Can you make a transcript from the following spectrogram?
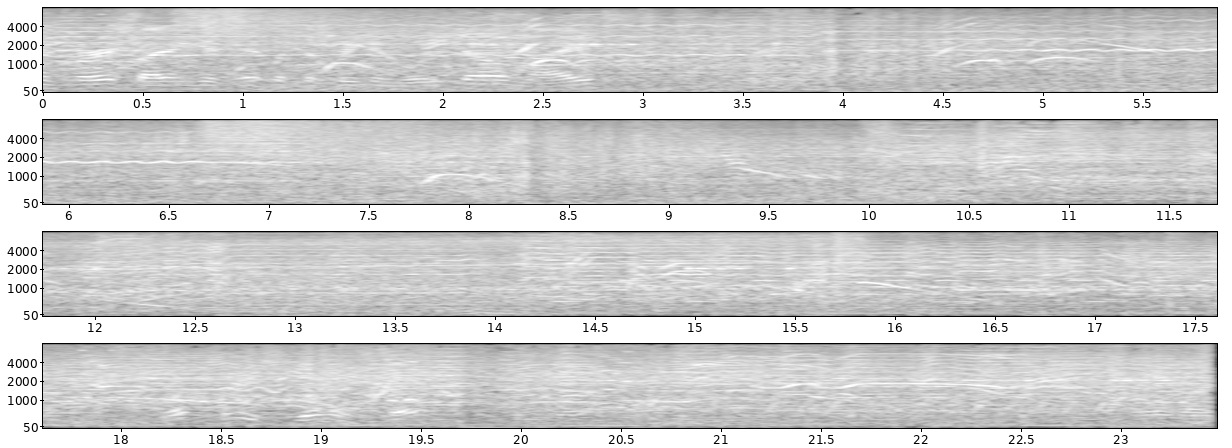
In first, so I didn't get hit with the freaking voice shell. Nice. Oh my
